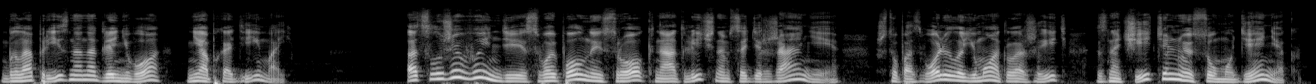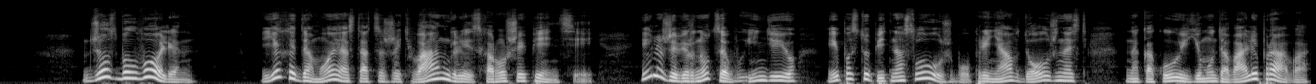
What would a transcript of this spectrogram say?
была признана для него необходимой. Отслужив в Индии свой полный срок на отличном содержании, что позволило ему отложить значительную сумму денег, Джосс был волен. Ехать домой и остаться жить в Англии с хорошей пенсией, или же вернуться в Индию и поступить на службу, приняв должность, на какую ему давали право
